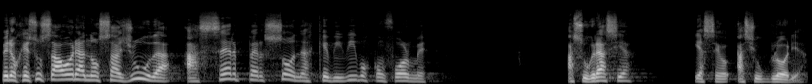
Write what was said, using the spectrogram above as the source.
Pero Jesús ahora nos ayuda a ser personas que vivimos conforme a su gracia y a su, gloria.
